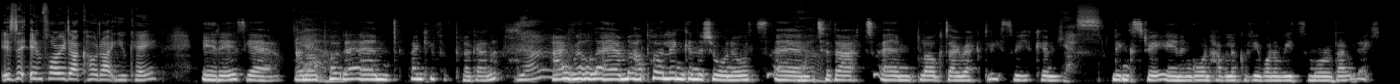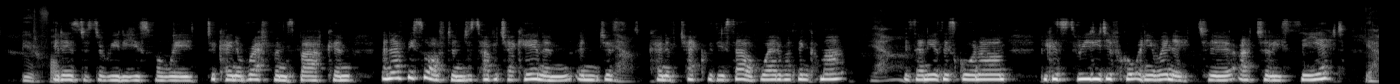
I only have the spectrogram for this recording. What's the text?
is it inflory.co.uk? It is, yeah. And Yeah. I'll put, um, thank you for the plug, Anna. Yeah. I will, um, I'll put a link in the show notes um, Yeah. to that um, blog directly so you can Yes. link straight in and go and have a look if you want to read some more about it. Beautiful. It is just a really useful way to kind of reference back and, and every so often just have a check in and, and just Yeah. kind of check with yourself. Where do I think I'm at? Yeah. Is any of this going on? Because it's really difficult when you're in it to actually see it. Yeah.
